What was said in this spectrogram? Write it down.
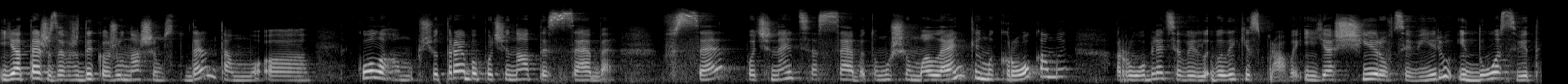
я теж завжди кажу нашим студентам, е, екологам, що треба починати з себе. Все почнеться з себе, тому що маленькими кроками робляться великі справи. І я щиро в це вірю. І досвід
